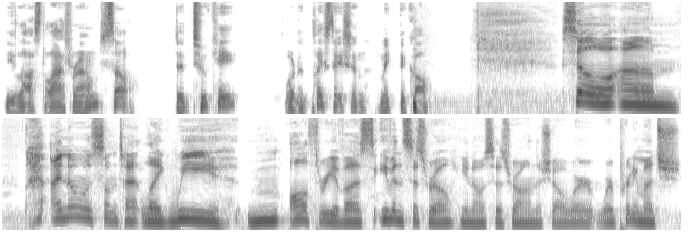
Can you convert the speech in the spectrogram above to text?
you lost the last round. So, did 2K or did PlayStation make the call? So, um, I know sometimes, like we, all three of us, even Cicero, you know, Cicero on the show, we're we're pretty much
